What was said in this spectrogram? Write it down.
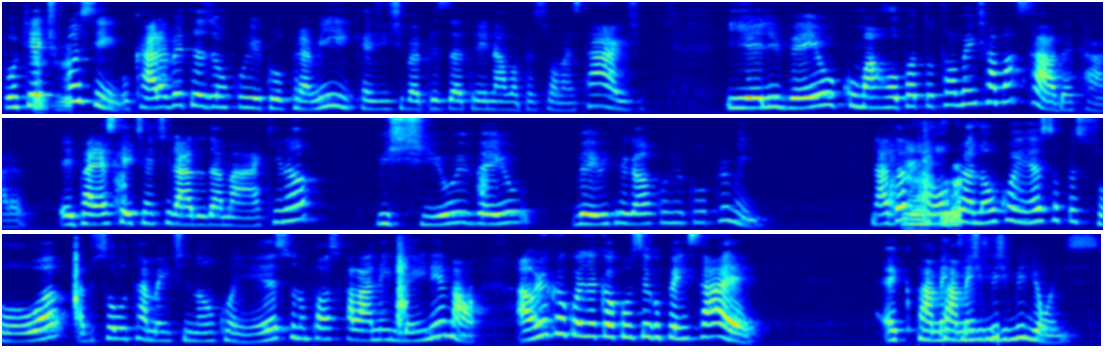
Porque, tipo assim, o cara vai trazer um currículo para mim, que a gente vai precisar treinar uma pessoa mais tarde, e ele veio com uma roupa totalmente amassada, cara. Ele parece que ele tinha tirado da máquina, vestiu e veio, veio entregar o currículo para mim. Nada contra, não conheço a pessoa, absolutamente não conheço, não posso falar nem bem nem mal. A única coisa que eu consigo pensar é equipamento, equipamento de, de, milhões.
